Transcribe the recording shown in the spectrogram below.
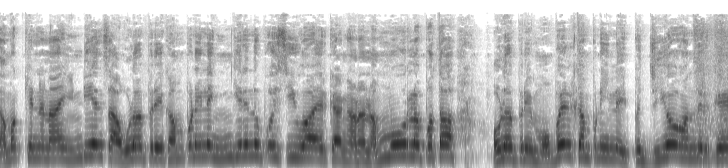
நமக்கு என்னென்னா இந்தியன்ஸ் அவ்வளோ பெரிய கம்பெனியில் இங்கேருந்து போய் சிஓ இருக்காங்க. ஆனால் நம்ம ஊரில் பார்த்தா அவ்வளோ பெரிய மொபைல் கம்பெனி இல்லை. இப்போ ஜியோ வந்திருக்கு.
